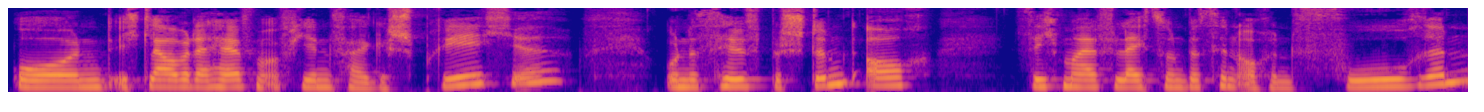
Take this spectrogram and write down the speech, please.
Und ich glaube, da helfen auf jeden Fall Gespräche. Und es hilft bestimmt auch, sich mal vielleicht so ein bisschen auch in Foren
